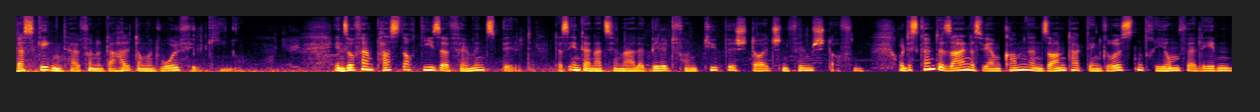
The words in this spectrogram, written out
Das Gegenteil von Unterhaltung und Wohlfühlkino. Insofern passt auch dieser Film ins Bild, das internationale Bild von typisch deutschen Filmstoffen. Und es könnte sein, dass wir am kommenden Sonntag den größten Triumph erleben,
